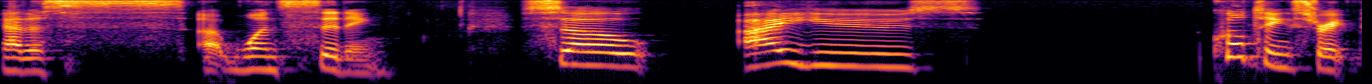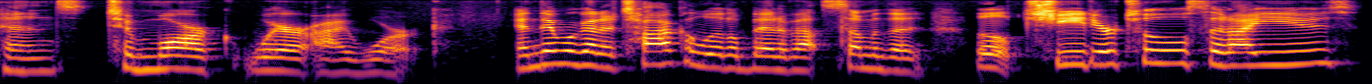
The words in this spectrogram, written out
at a one sitting. So I use quilting straight pins to mark where I work. And then we're going to talk a little bit about some of the little cheater tools that I use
